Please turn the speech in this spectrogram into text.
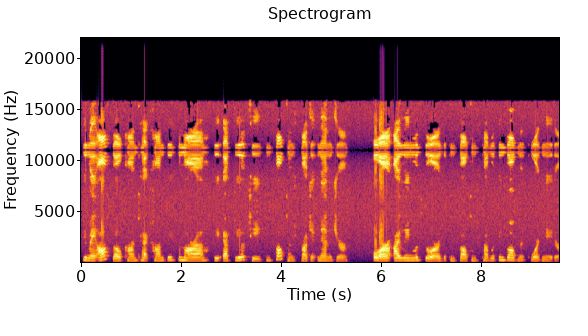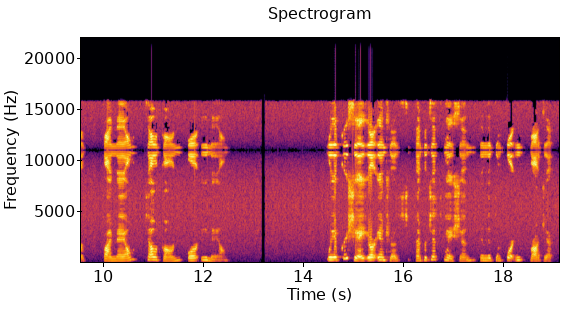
You may also contact Hansi Samara, the FDOT Consultant Project Manager, or Eileen Lesueur, the Consultant Public Involvement Coordinator, by mail, telephone, or email. We appreciate your interest and participation in this important project.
